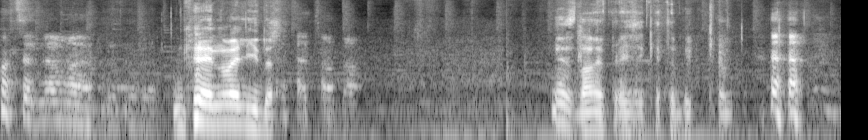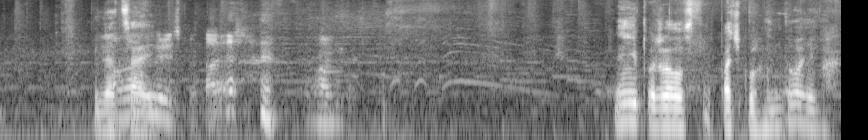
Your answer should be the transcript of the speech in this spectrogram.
Оце для мене. Для інваліда. Не знаю, призики тобі ким. Для цей. Мені, пожалуйста, пачку гандонів.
